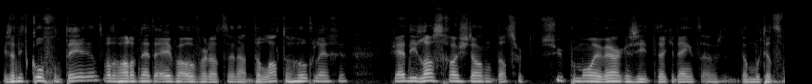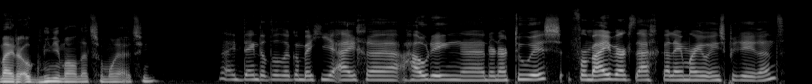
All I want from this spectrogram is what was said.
Is dat niet confronterend? Want we hadden het net even over dat eh, nou, de lat te hoog leggen. Vind jij het niet lastig als je dan dat soort supermooie werken ziet, dat je denkt, oh, dan moet dat voor mij er ook minimaal net zo mooi uitzien? Nou, ik denk dat dat ook een beetje je eigen houding eh er naartoe is. Voor mij werkt het eigenlijk alleen maar heel inspirerend.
